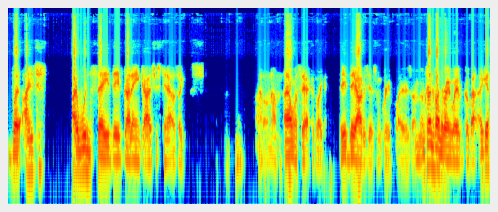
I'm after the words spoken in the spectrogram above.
But I just I wouldn't say they've got any guys who stand out as like I don't know. I don't want to say that because like they they obviously have some great players. I'm I'm trying to find the right way to go about. It. I guess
